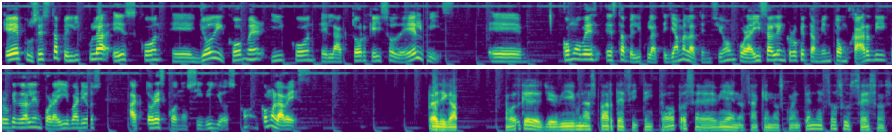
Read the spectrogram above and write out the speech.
que pues esta película es con eh, Jodie Comer y con el actor que hizo de Elvis. Eh, ¿Cómo ves esta película? ¿Te llama la atención? Por ahí salen, creo que también Tom Hardy, creo que salen por ahí varios actores conocidillos. cómo la ves? Pues digamos que yo vi unas partecitas y todo, pues se ve bien, o sea, que nos cuenten esos sucesos,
